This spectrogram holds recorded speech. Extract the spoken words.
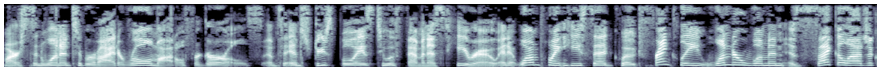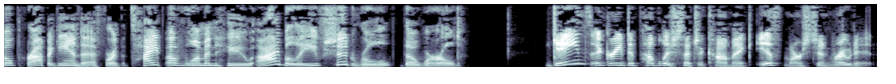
Marston wanted to provide a role model for girls and to introduce boys to a feminist hero. And at one point he said, quote, frankly, Wonder Woman is psychological propaganda for the type of woman who I believe should rule the world. Gaines agreed to publish such a comic if Marston wrote it.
